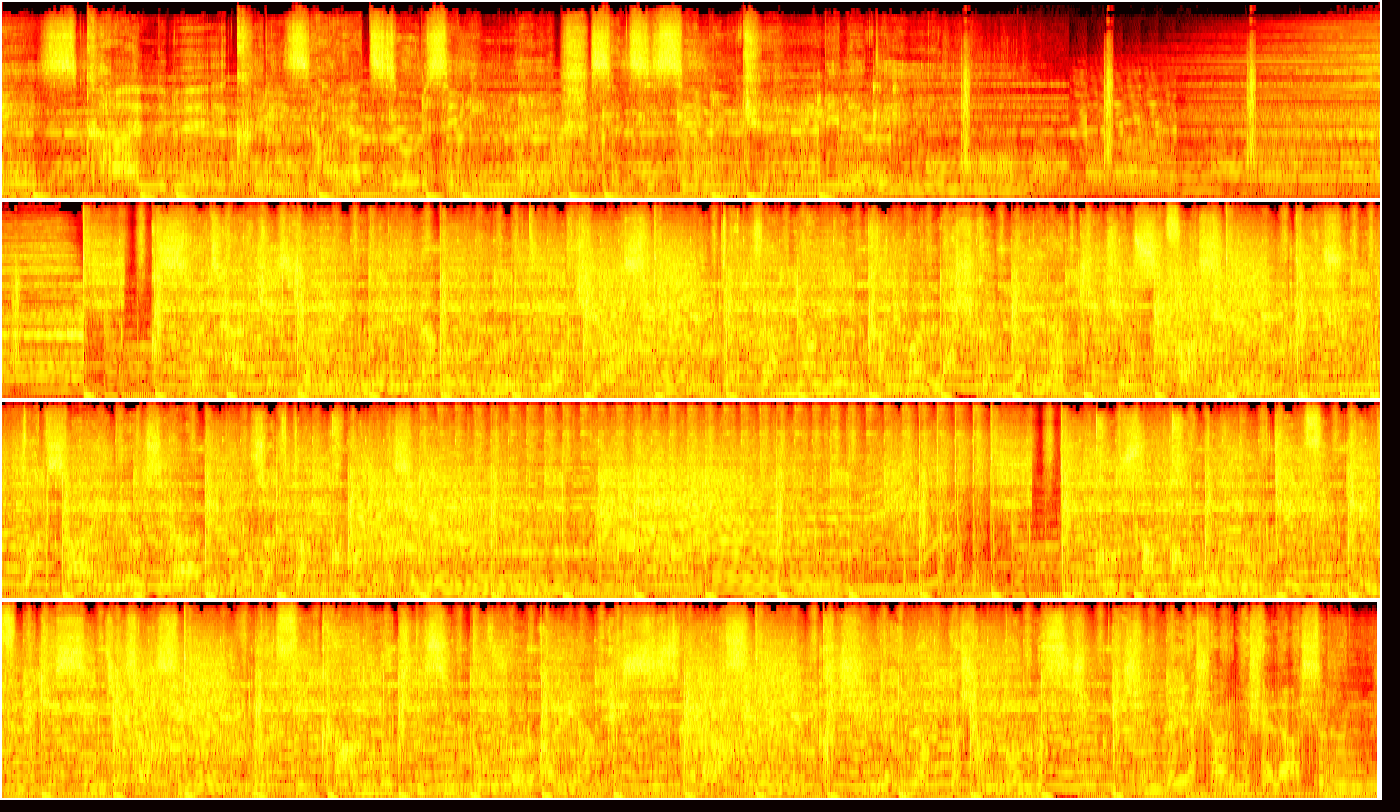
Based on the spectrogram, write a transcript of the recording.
Temiz kalbe kriz Hayat zor seninle. Sensizse mümkün bile değil. Kısmet herkes evinde birine bağımlı ödüyor kirasını. Deprem yangın kanibal aşkın labirent çekiyor sefasını. Gülüşün mutlak sahibi öz iradenin uzaktan kumandasını yaşarmış helasının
